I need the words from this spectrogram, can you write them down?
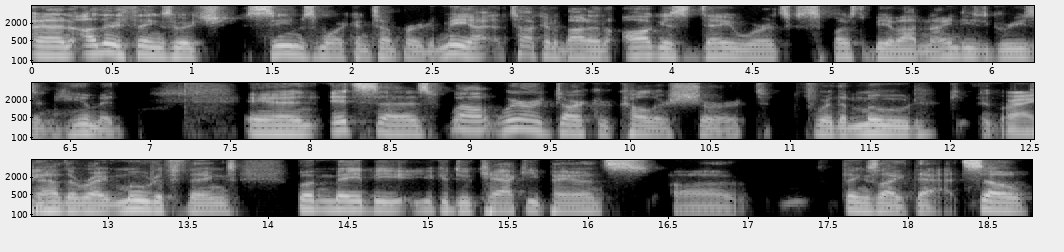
and other things which seems more contemporary to me i'm talking about an august day where it's supposed to be about 90 degrees and humid. And it says well wear a darker color shirt for the mood Right. to have the right mood of things but maybe you could do khaki pants uh, things like that. So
